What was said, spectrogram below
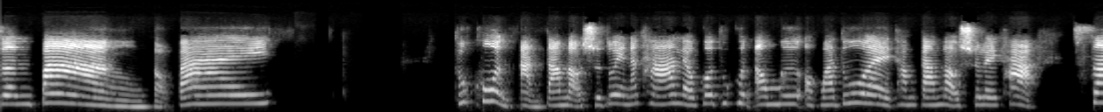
จนปังต่อไป ทุกคุณอ่านตามเหล่าชื่อด้วยนะคะ แล้วก็ทุกคุณเอามือออกมาด้วยทำตามเหล่าชื่อเลยค่ะสา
